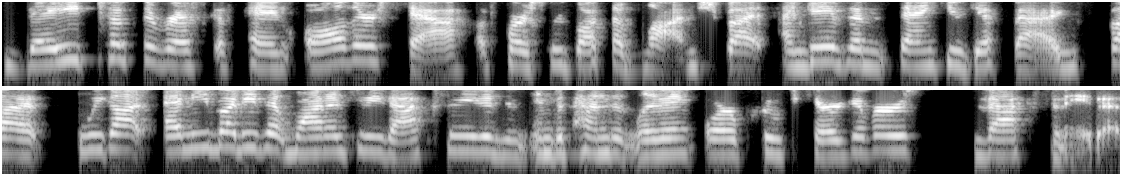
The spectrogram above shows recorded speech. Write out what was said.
they took the risk of paying all their staff. Of course, we bought them lunch, but and gave them thank you gift bags. But we got anybody that wanted to be vaccinated in independent living or approved caregivers vaccinated.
